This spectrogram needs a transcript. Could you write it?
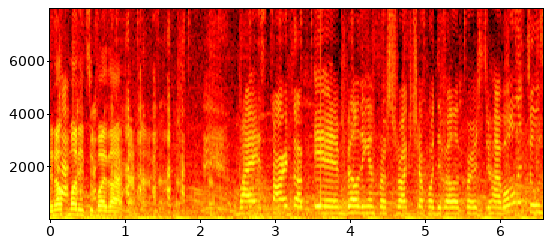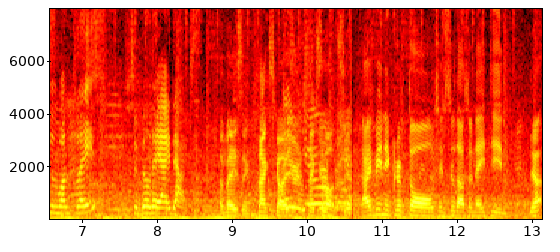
enough money to buy that? My startup in building infrastructure for developers to have all the tools in one place to build AI dApps. Amazing. Thanks guys. Thank Thanks a lot. I've been in crypto since 2018, Yeah.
